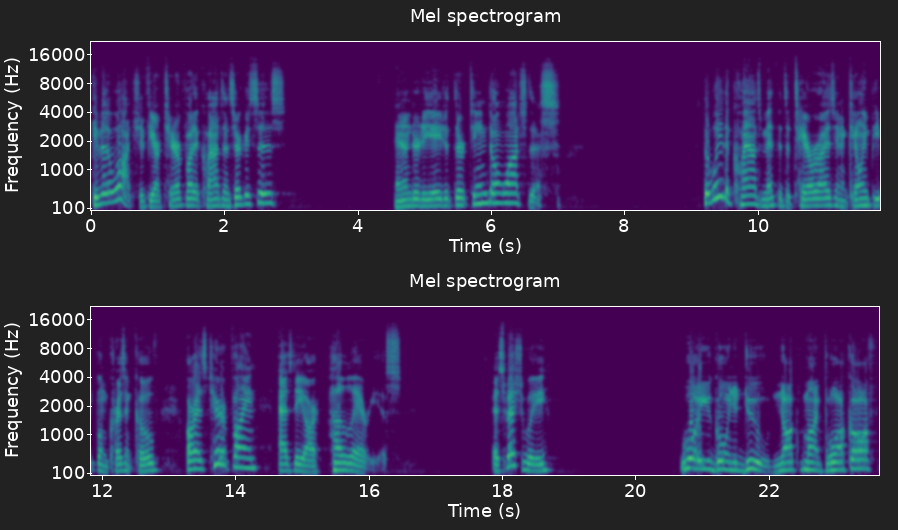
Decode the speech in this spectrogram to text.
give it a watch. If you are terrified of clowns and circuses, and under the age of 13, don't watch this. The way the clown's methods of terrorizing and killing people in Crescent Cove are as terrifying as they are hilarious. Especially, what are you going to do? Knock my block off?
